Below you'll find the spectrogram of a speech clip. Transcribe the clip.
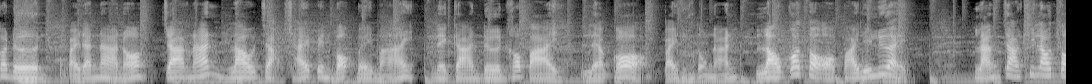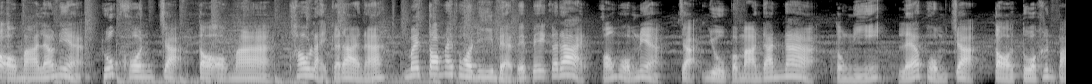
ก็เดินไปด้านหน้าเนาะจากนั้นเราจะใช้เป็นบล็อกใบไม้ ในการเดินเข้าไป แล้วก็ไปถึงตรงนั้น เราก็ต่อออกไปเรื่อยๆ หลังจากที่เราต่อออกมาแล้วเนี่ย ทุกคนจะต่อออกมาเท่าไหร่ก็ได้นะ ไม่ต้องให้พอดีแบบเป๊ะๆก็ได้ ของผมเนี่ยจะอยู่ประมาณด้านหน้าตรงนี้ แล้วผมจะต่อตัวขึ้นไป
